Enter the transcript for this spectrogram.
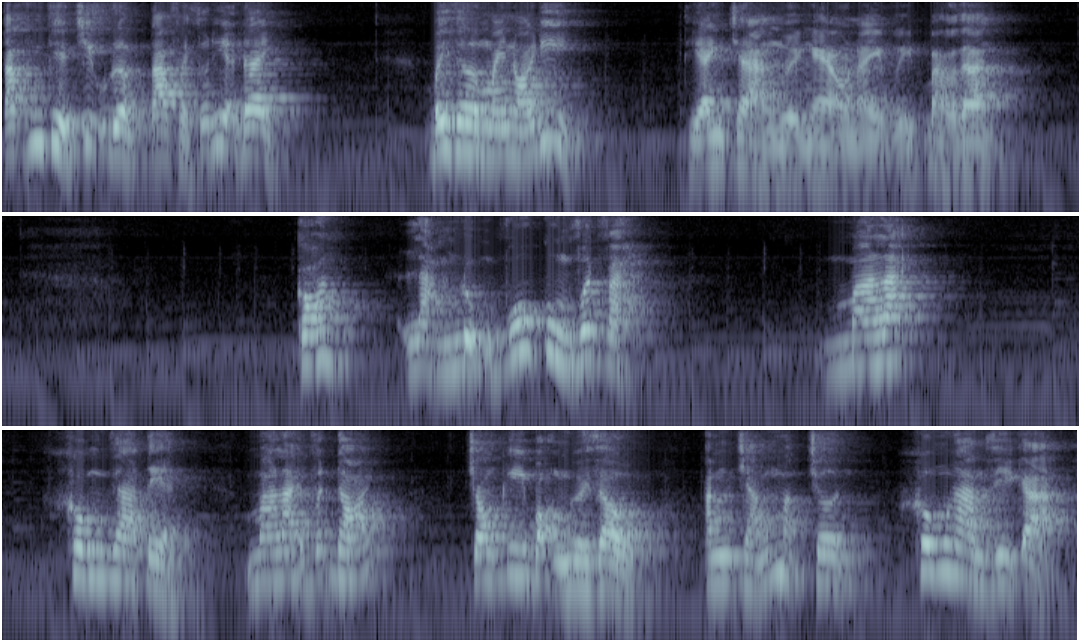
tao không thể chịu được, tao phải xuất hiện đây. Bây giờ mày nói đi. Thì anh chàng người nghèo này mới bảo rằng Con làm lụng vô cùng vất vả mà lại không ra tiền mà lại vẫn đói trong khi bọn người giàu ăn trắng mặc trơn không làm gì cả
